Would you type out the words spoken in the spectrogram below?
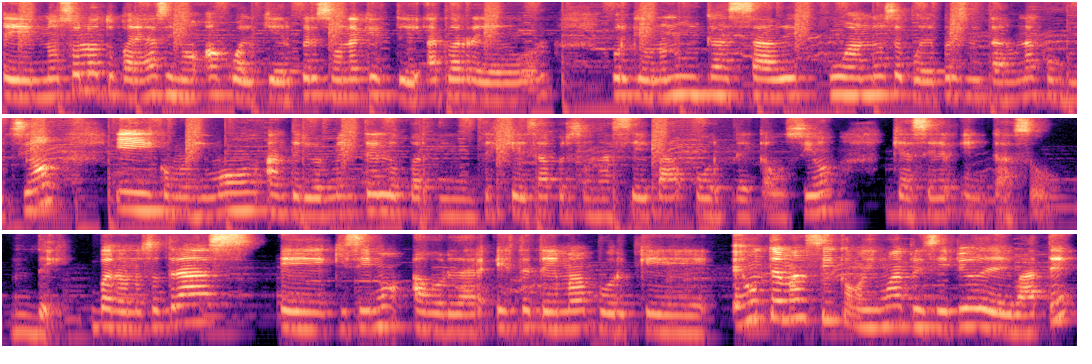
eh, no solo a tu pareja, sino a cualquier persona que esté a tu alrededor, porque uno nunca sabe cuándo se puede presentar una convulsión y como dijimos anteriormente, lo pertinente es que esa persona sepa por precaución qué hacer en caso de. Bueno, nosotras eh, quisimos abordar este tema porque es un tema así, como dijimos al principio, de debate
